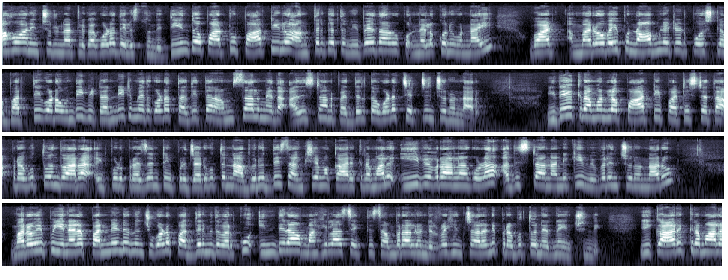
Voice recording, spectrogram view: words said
ఆహ్వానించనున్నట్లుగా కూడా తెలుస్తుంది. దీంతో పాటు పార్టీలో అంతర్గత విభేదాలు నెలకొని ఉన్నాయి. వా మరోవైపు నామినేటెడ్ పోస్టుల భర్తీ కూడా ఉంది. వీటన్నిటి మీద కూడా తదితర అంశాల మీద అధిష్టాన పెద్దలతో కూడా చర్చించనున్నారు. ఇదే క్రమంలో పార్టీ పటిష్టత ప్రభుత్వం ద్వారా ఇప్పుడు ప్రజెంట్ ఇప్పుడు జరుగుతున్న అభివృద్ధి సంక్షేమ కార్యక్రమాలు ఈ వివరాలను కూడా అధిష్టానానికి వివరించనున్నారు. మరోవైపు ఈ నెల పన్నెండు నుంచి కూడా పద్దెనిమిది వరకు ఇందిరా మహిళా శక్తి సంబరాలు నిర్వహించాలని ప్రభుత్వం నిర్ణయించింది. ఈ కార్యక్రమాల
